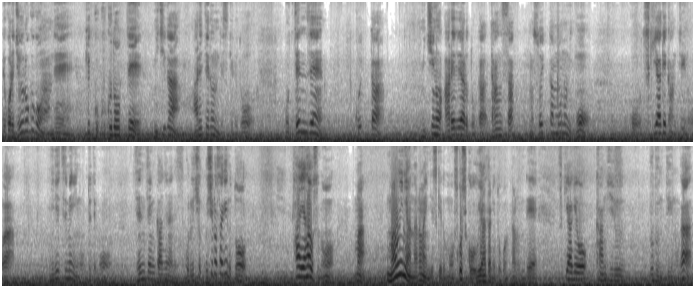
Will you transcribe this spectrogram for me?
で、これ16号なんで、結構国道って道が荒れてるんですけれど、もう全然、こういった道の荒れであるとか段差、まあ、そういったものにも、こう、突き上げ感っていうのは、2列目に乗ってても、全然感じないです。これ後、ろ下げると、タイヤハウスの、まあ、真上にはならないんですけども、少しこう上あたりのところになるんで、突き上げを感じる部分っていうのが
